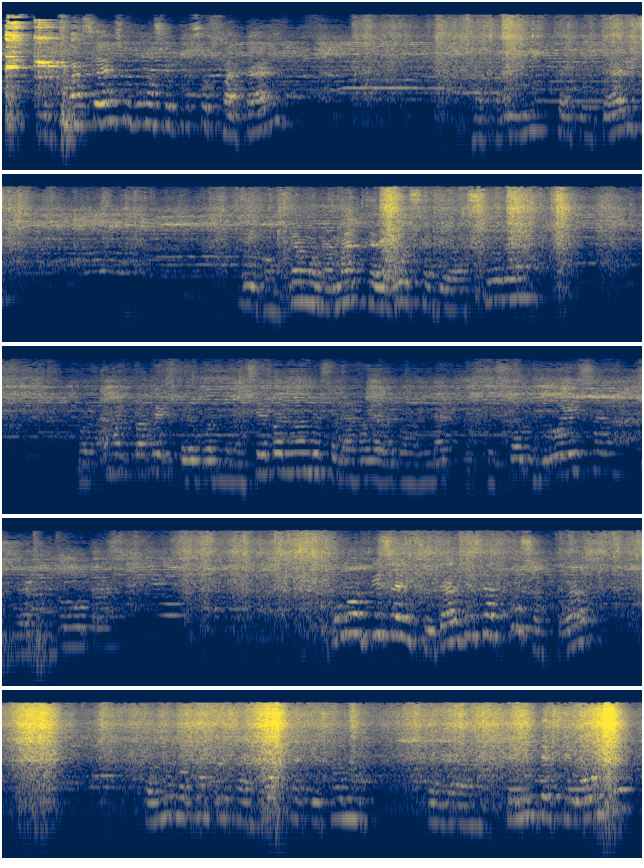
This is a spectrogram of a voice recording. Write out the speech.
Me pasa eso como se puso fatal. Fatalista, total. Eh, compramos una marca de bolsas de basura. Botamos el papel, pero cuando me sepa el nombre se las voy a recomendar porque son gruesas, grandotas. Uno empieza a disfrutar de esas cosas, ¿verdad? Cuando uno compra esas bolsas que son como pelitas de cebolla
